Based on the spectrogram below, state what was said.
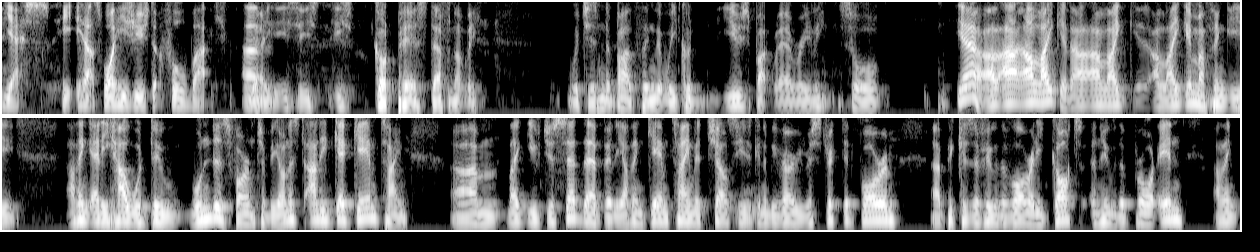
yes, he, that's why he's used at fullback. Um, yeah, he's, he's he's got pace definitely, which isn't a bad thing that we could use back there really. So, yeah, I, I, I like it. I, I, like I like him. I think he, I think Eddie Howe would do wonders for him. To be honest, and he'd get game time. Um, like you've just said there, Billy. I think game time at Chelsea is going to be very restricted for him uh, because of who they've already got and who they've brought in. I think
